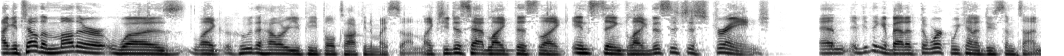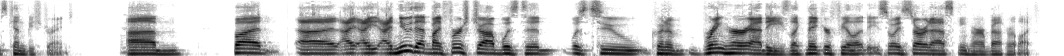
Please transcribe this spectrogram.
I could tell the mother was like, "Who the hell are you people talking to my son?" Like she just had like this like instinct, like this is just strange. And if you think about it, the work we kind of do sometimes can be strange. Um, but uh, I, I knew that my first job was to was to kind of bring her at ease, like make her feel at ease. So I started asking her about her life,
